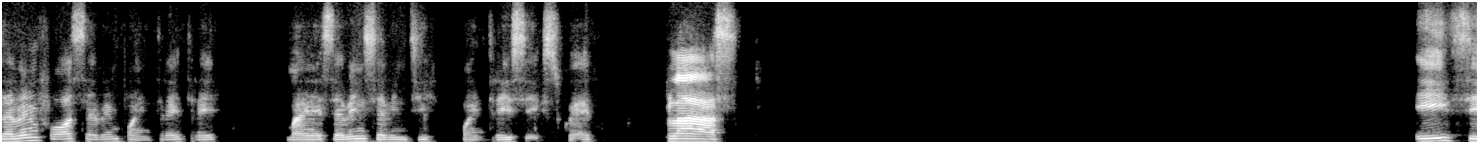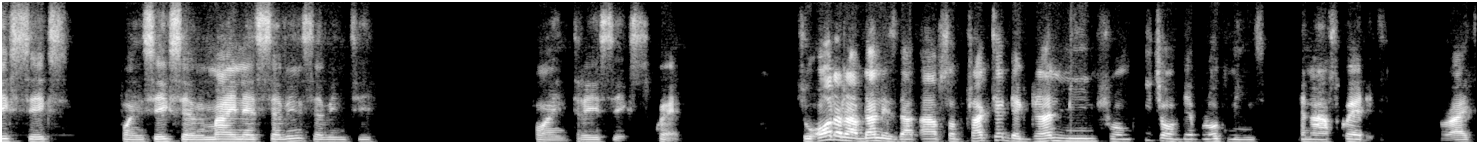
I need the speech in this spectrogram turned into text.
747.33 minus 770.36 squared plus eight six six point six seven minus seven seventy point three six squared. So all that I've done is that I've subtracted the grand mean from each of the block means and I've squared it, all right?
